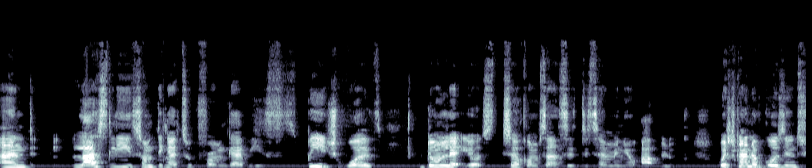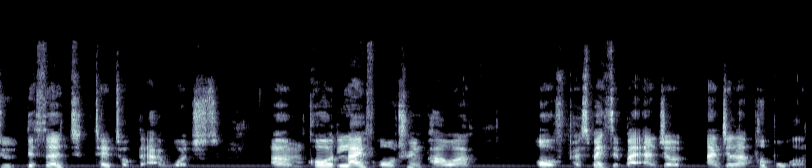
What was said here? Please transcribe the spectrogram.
And lastly, something I took from Gabby's speech was don't let your circumstances determine your outlook, which kind of goes into the third TED talk that I watched, um, called Life Altering Power of Perspective by Angel, Angela Popplewell.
